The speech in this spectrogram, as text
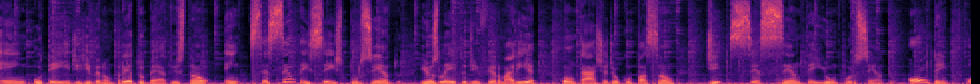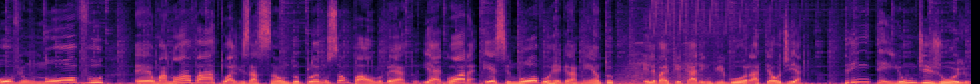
em UTI de Ribeirão Preto, Beto, estão em 66% e os leitos de enfermaria com taxa de ocupação de 61%. Ontem houve um novo, é, uma nova atualização do Plano São Paulo, Beto. E agora esse novo regramento ele vai ficar em vigor até o dia 31 de julho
